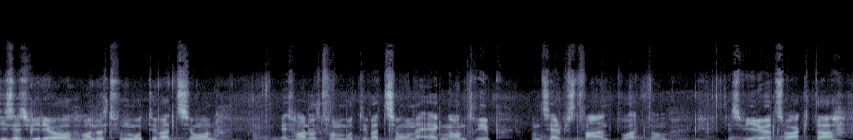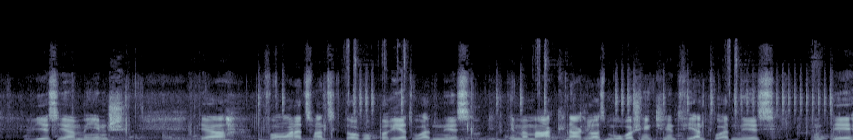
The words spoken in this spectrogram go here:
Dieses Video handelt von Motivation. Es handelt von Motivation, Eigenantrieb und Selbstverantwortung. Das Video zeigt da, wie sich ein Mensch, der vor 21 Tagen operiert worden ist, dem ein Marknagel aus dem Oberschenkel entfernt worden ist und die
